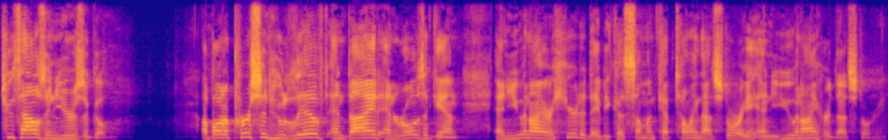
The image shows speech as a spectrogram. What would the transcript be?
2,000 years ago, about a person who lived and died and rose again. And you and I are here today because someone kept telling that story, and you and I heard that story.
